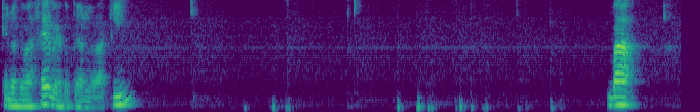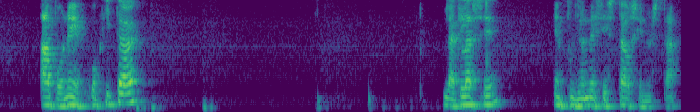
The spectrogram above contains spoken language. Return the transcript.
que lo que va a hacer, voy a copiarlo de aquí, va a poner o quitar la clase en función de si está o si no está.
